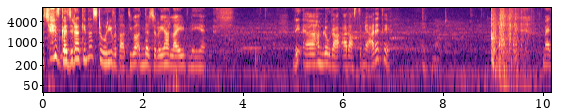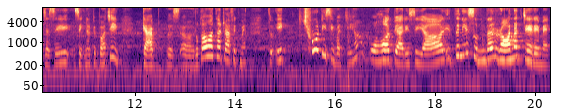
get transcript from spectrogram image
अच्छा इस गजरा की ना स्टोरी बताती हूँ अंदर चलो यहाँ लाइट नहीं है। अ, हम लोग रा, रास्ते में आ रहे थे। एक मिनट मैं जैसे सिग्नल पे पहुँची कैब रुका हुआ था ट्रैफ़िक में तो एक छोटी सी बच्ची हाँ बहुत प्यारी सी यार इतनी सुंदर रौनक चेहरे में।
